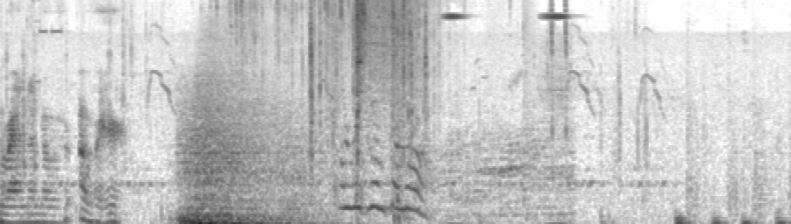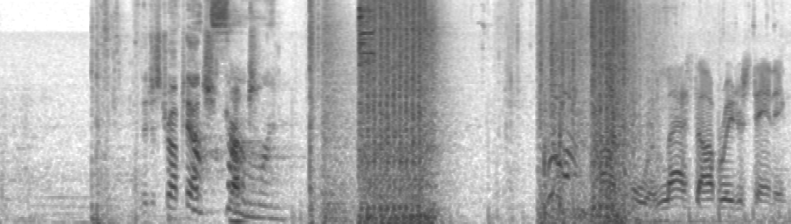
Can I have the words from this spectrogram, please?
One random over, over here. Always room for more. They just dropped Got hatch. someone. Op 4 last operator standing.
